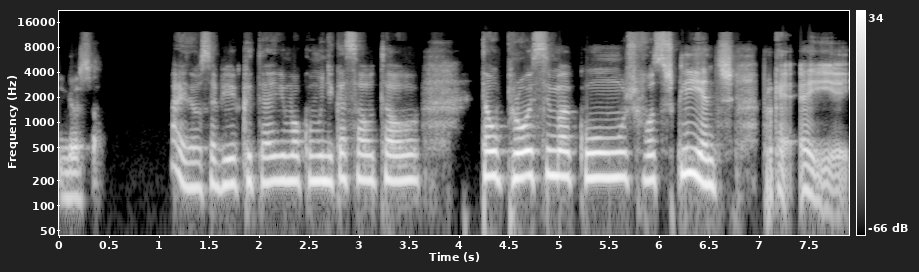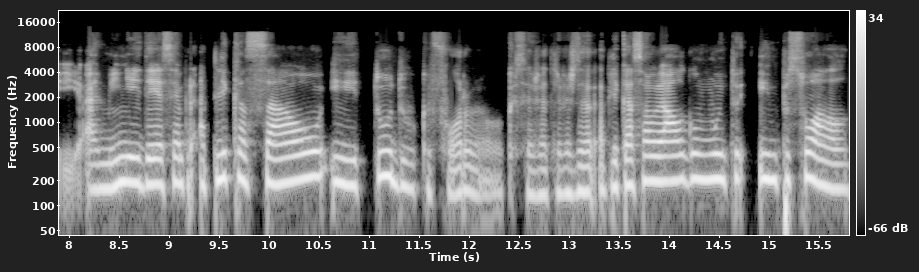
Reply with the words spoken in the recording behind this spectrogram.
é engraçado. Ai, não sabia que tem uma comunicação tão, tão próxima com os vossos clientes, porque a, a minha ideia é sempre aplicação e tudo que for, ou que seja através da aplicação, é algo muito impessoal.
